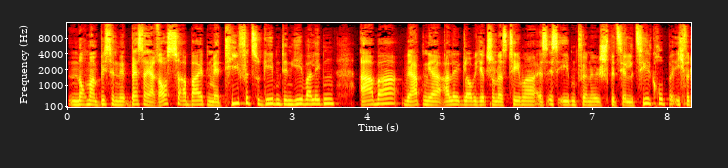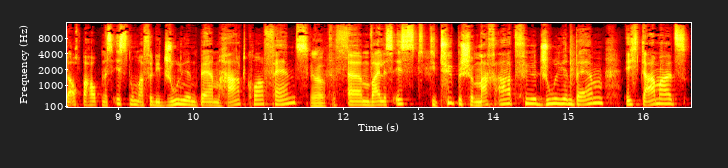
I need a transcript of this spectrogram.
noch mal ein bisschen besser herauszuarbeiten, mehr Tiefe zu geben den jeweiligen. Aber wir hatten ja alle, glaube ich, jetzt schon das Thema, es ist eben für eine spezielle Zielgruppe. Ich würde auch behaupten, es ist nun mal für die Julian Bam Hardcore-Fans, ja. ähm, weil es ist die typische Machart für Julian Bam. Ich damals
